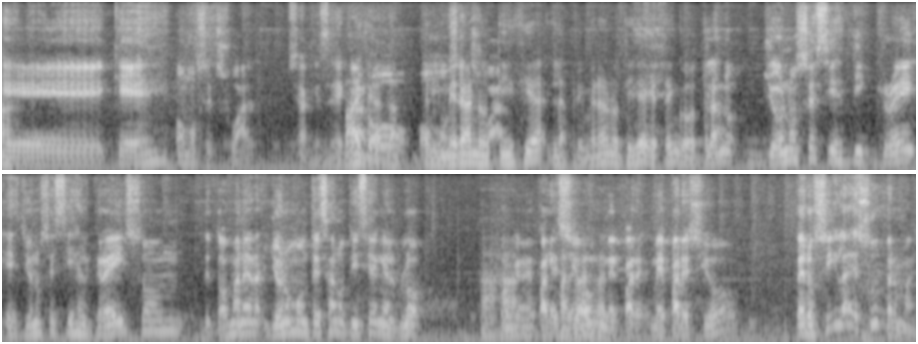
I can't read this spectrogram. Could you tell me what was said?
que, es homosexual. O sea, que se Vaya, la primera noticia, la primera noticia que tengo, otra. Yo no, sé si es Dick Gray, yo no sé si es el Grayson. De todas maneras, yo no monté esa noticia en el blog. porque me pareció, me, pareció, pero sí la de Superman.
